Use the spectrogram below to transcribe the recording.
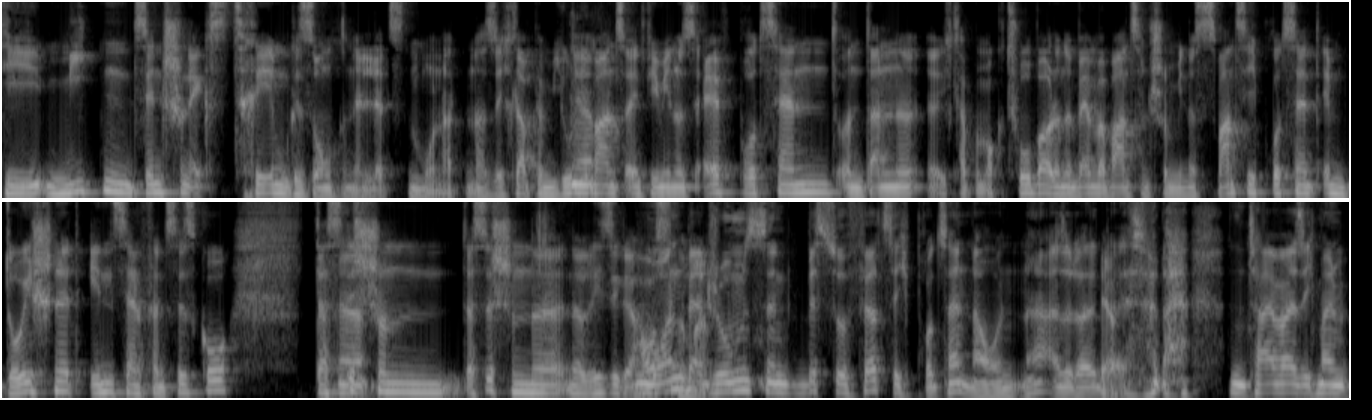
die Mieten sind schon extrem gesunken in den letzten Monaten. Also ich glaube, im Juli ja. waren es irgendwie minus 11 Prozent und dann, äh, ich glaube, im Oktober oder November waren es dann schon minus 20 Prozent im Durchschnitt in San Francisco. Das ja. ist schon, das ist schon eine, eine riesige Hausnummer. One-Bedrooms sind bis zu 40 Prozent nach unten. Ne? Also da, ja. da, da sind teilweise, ich meine,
